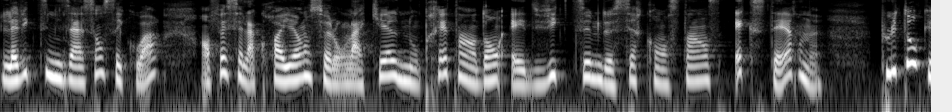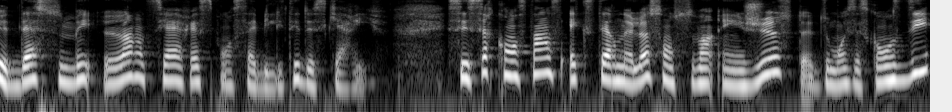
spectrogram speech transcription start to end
La victimisation, c'est quoi? En fait, c'est la croyance selon laquelle nous prétendons être victimes de circonstances externes plutôt que d'assumer l'entière responsabilité de ce qui arrive. Ces circonstances externes-là sont souvent injustes, du moins c'est ce qu'on se dit,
